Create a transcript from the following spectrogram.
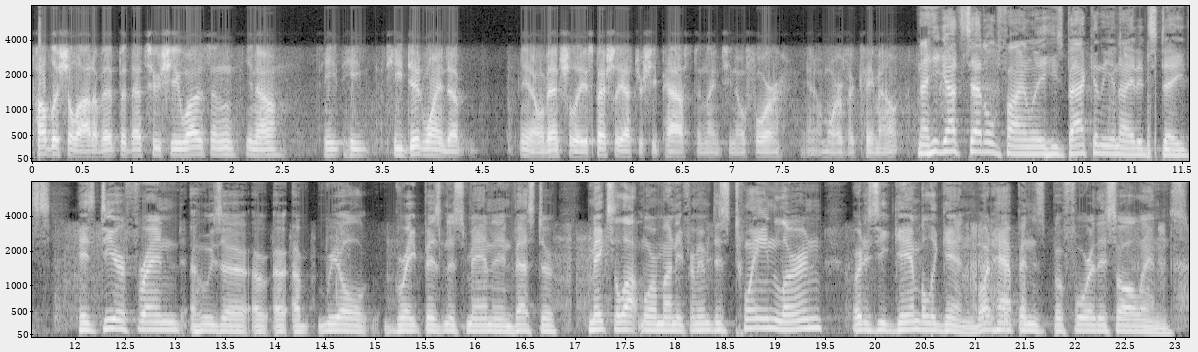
publish a lot of it, but that's who she was, and you know he he he did wind up you know, eventually, especially after she passed in 1904, you know, more of it came out. Now he got settled finally. He's back in the United States. His dear friend, who's a, a, a real great businessman and investor, makes a lot more money from him. Does Twain learn, or does he gamble again? What happens before this all ends?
